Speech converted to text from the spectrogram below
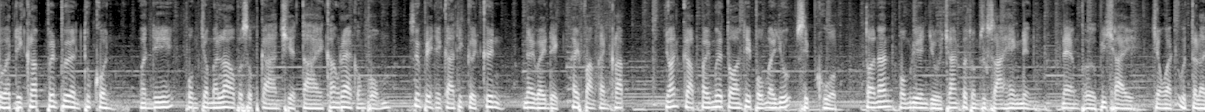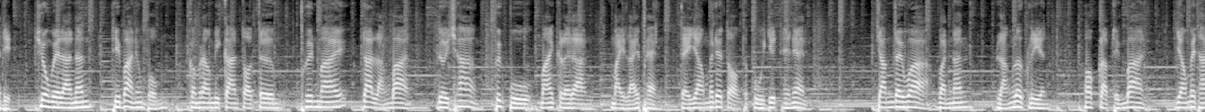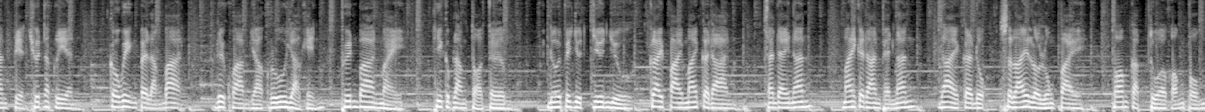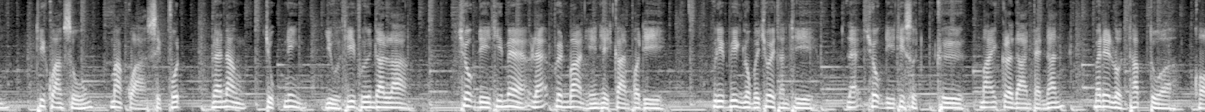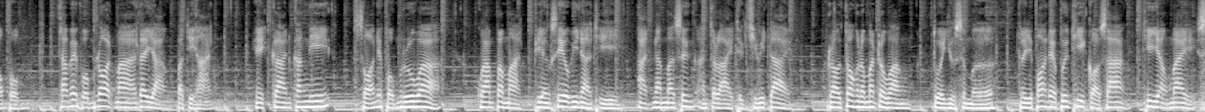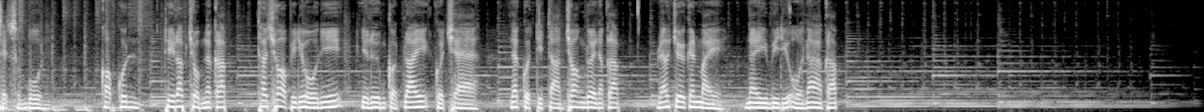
สวัสดีครับเพื่อนๆทุกคน วันนี้ผมจะมาเล่าประสบการณ์เฉียดตายครั้งแรกของผม ซึ่งเป็นเหตุการณ์ที่เกิดขึ้นในวัยเด็กให้ฟังกันครับ ย้อนกลับไปเมื่อตอนที่ผมอายุ 10 ขวบ ตอนนั้นผมเรียนอยู่ชั้นประถมศึกษาแห่งหนึ่ง ในอำเภอพิชัย จังหวัดอุตรดิตถ์ช่วงเวลานั้นที่บ้านของผมกำลังมีการต่อเติม พื้นไม้ด้านหลังบ้าน โดยช่างเพิ่งปูไม้กระดานใหม่หลายแผ่น แต่ยังไม่ได้ตอกตะปูยึดให้แน่นจำได้ว่าวันนั้นหลังเลิกเรียน พอกลับถึงบ้านยังไม่ทันเปลี่ยนชุดนักเรียน ก็วิ่งไปหลังบ้าน ด้วยความอยากรู้อยากเห็นพื้นบ้านใหม่ ที่กำลังต่อเติม โดยไปหยุดยืนอยู่ใกล้ปลายไม้กระดานทันใดนั้น ไม้กระดานแผ่นนั้น ได้กระดกสไลด์หล่นลงไป พร้อมกับตัวของผม ที่ความสูงมากกว่า 10 ฟุต และนั่ง จุกนิ่งอยู่ที่พื้นด้านล่าง โชคดีที่แม่และเพื่อนบ้านเห็นเหตุการณ์พอดี รีบวิ่งลงไปช่วยทันที และโชคดีที่สุดคือไม้กระดานแผ่นนั้น ไม่ได้หล่นทับตัวของผมทำให้ผมรอดมาได้อย่างปาฏิหาริย์เหตุการณ์ครั้งนี้ สอนให้ผมรู้ว่า ความประมาทเพียงเสี้ยววินาที อาจนำมาซึ่งอันตรายถึงชีวิตได้ เราต้องระมัดระวังตัวอยู่เสมอ โดยเฉพาะในพื้นที่ก่อสร้างที่ยังไม่เสร็จสมบูรณ์ ขอบคุณที่รับชมนะครับ ถ้าชอบวิดีโอนี้อย่าลืมกดไลค์กดแชร์ และกดติดตามช่องด้วยนะครับ แล้วเจอกันใหม่ในวิดีโอหน้าครับ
